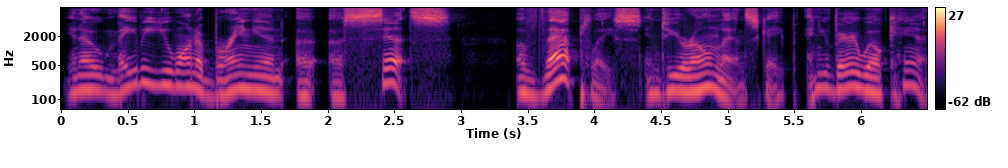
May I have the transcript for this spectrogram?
You know, maybe you want to bring in a, a sense of that place into your own landscape, and you very well can.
